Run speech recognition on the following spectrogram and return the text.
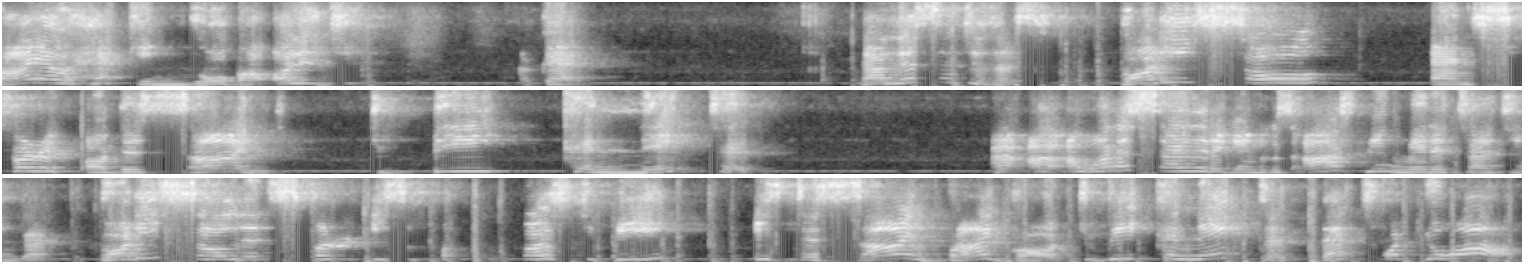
biohacking your biology. Okay. Now listen to this. Body, soul, and spirit are designed to be connected. I, I, I want to say that again because I've been meditating that. Body, soul, and spirit is supposed to be, is designed by God to be connected. That's what you are.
